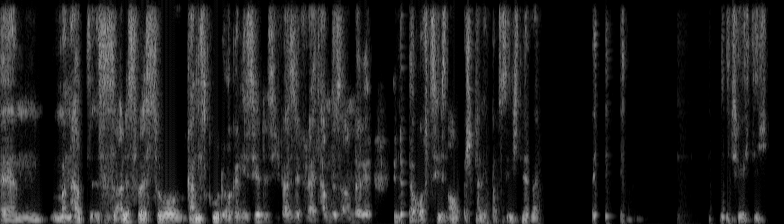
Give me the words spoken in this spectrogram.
Ähm, man hat, es ist alles, was so ganz gut organisiert ist. Ich weiß nicht, vielleicht haben das andere in der Off-Season auch, wahrscheinlich habe es ich nicht, weil nicht richtig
